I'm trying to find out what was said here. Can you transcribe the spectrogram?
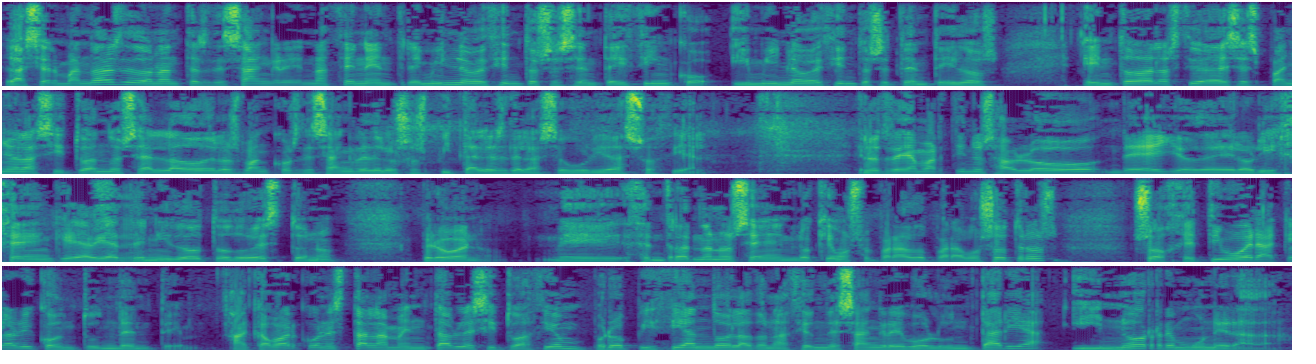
Las hermandades de donantes de sangre nacen entre 1965 y 1972 en todas las ciudades españolas situándose al lado de los bancos de sangre de los hospitales de la Seguridad Social. El otro día Martín nos habló de ello, del origen que había tenido todo esto, ¿no? Pero bueno, eh, centrándonos en lo que hemos preparado para vosotros, su objetivo era claro y contundente, acabar con esta lamentable situación propiciando la donación de sangre voluntaria y no remunerada.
